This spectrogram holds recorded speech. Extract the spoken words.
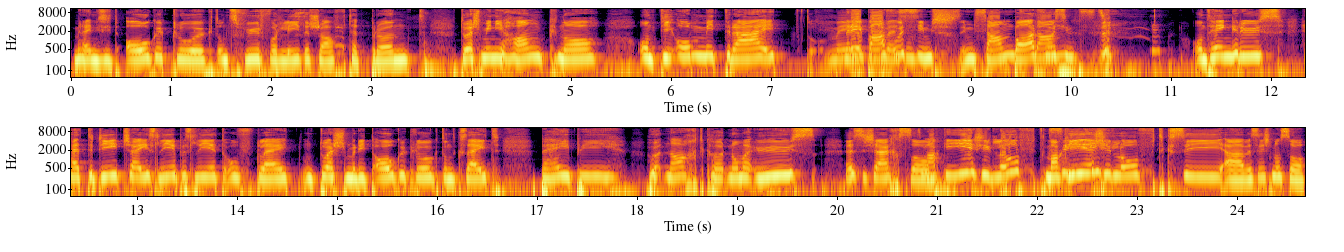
wir haben uns in die Augen geschaut und das Feuer vor Leidenschaft hat brennt. Du hast meine Hand genommen und die um mich gedreht. Wir haben barfuß im, im Sand. Barfuß im Und hinter uns hat der DJ ein Liebeslied aufgelegt und du hast mir in die Augen geschaut und gesagt, Baby, heute Nacht gehört nur uns. Es ist echt so... Die Magie ist in der Luft. Die Magie war in der Luft. Gewesen. Äh, was ist noch so?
